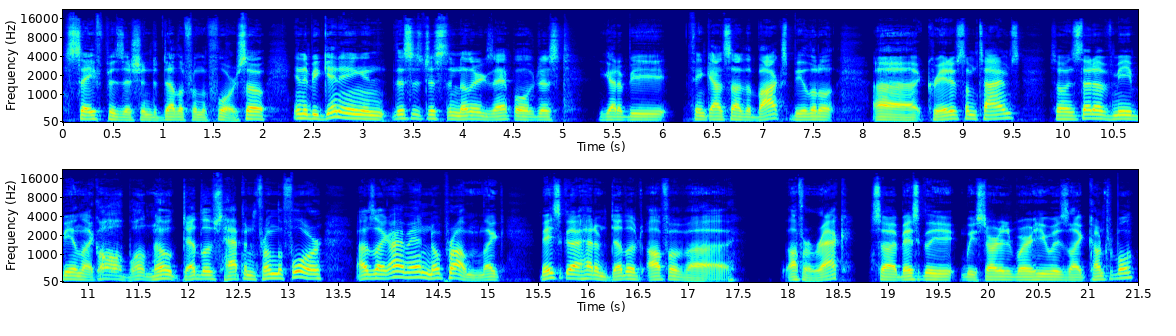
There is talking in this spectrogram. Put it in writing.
safe position to deadlift from the floor. So in the beginning, and this is just another example of just you got to be think outside of the box, be a little uh, creative sometimes. So instead of me being like, oh well, no, deadlifts happen from the floor, I was like, all right, man, no problem. Like basically, I had him deadlift off of uh, off a rack, So basically we started where he was like comfortable,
